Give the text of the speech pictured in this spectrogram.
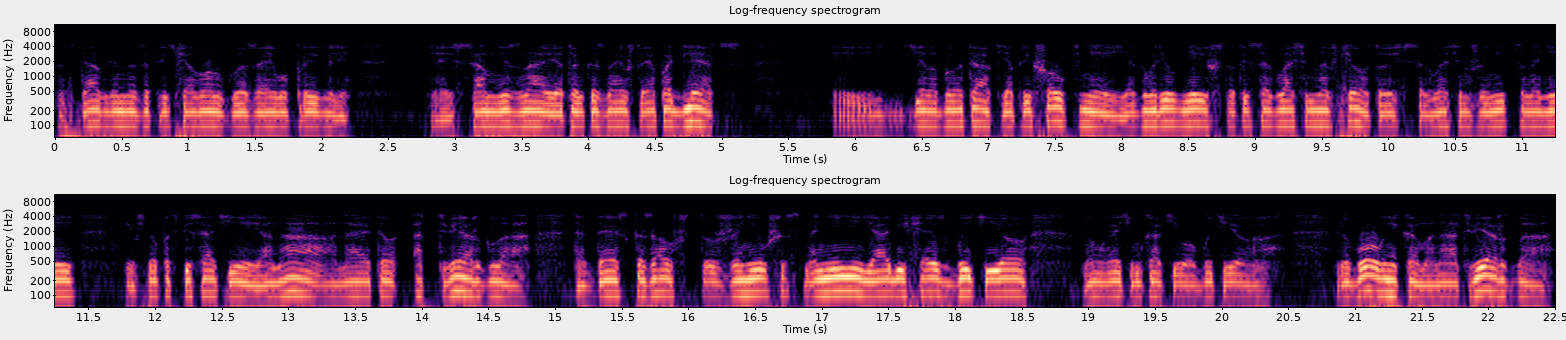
Сдавленно закричал он, глаза его прыгали. «Я и сам не знаю, я только знаю, что я подлец». И дело было так, я пришел к ней, я говорил ей, что ты согласен на все, то есть согласен жениться на ней и все подписать ей. Она, она это отвергла. Тогда я сказал, что, женившись на Нине, я обещаю быть ее, ну, этим, как его, быть ее любовником. Она отвергла.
